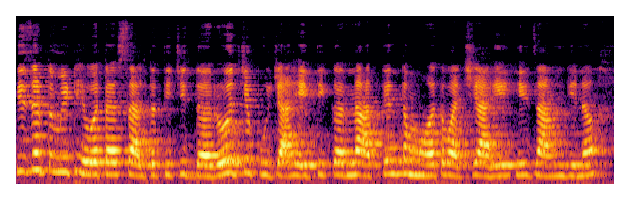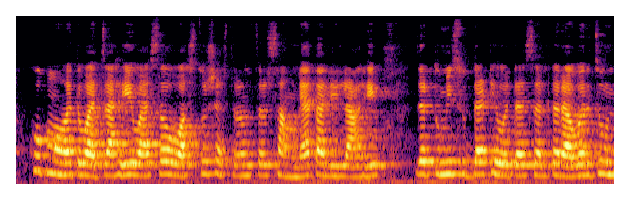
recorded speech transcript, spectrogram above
ती जर तुम्ही ठेवत असाल तर तिची दररोज जी पूजा आहे ती करणं अत्यंत महत्त्वाची आहे. हे जाणून घेणं खूप महत्त्वाचं आहे. असं वास्तुशास्त्रानुसार सांगण्यात आलेलं आहे. जर तुम्ही सुद्धा ठेवत असाल तर आवर्जून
